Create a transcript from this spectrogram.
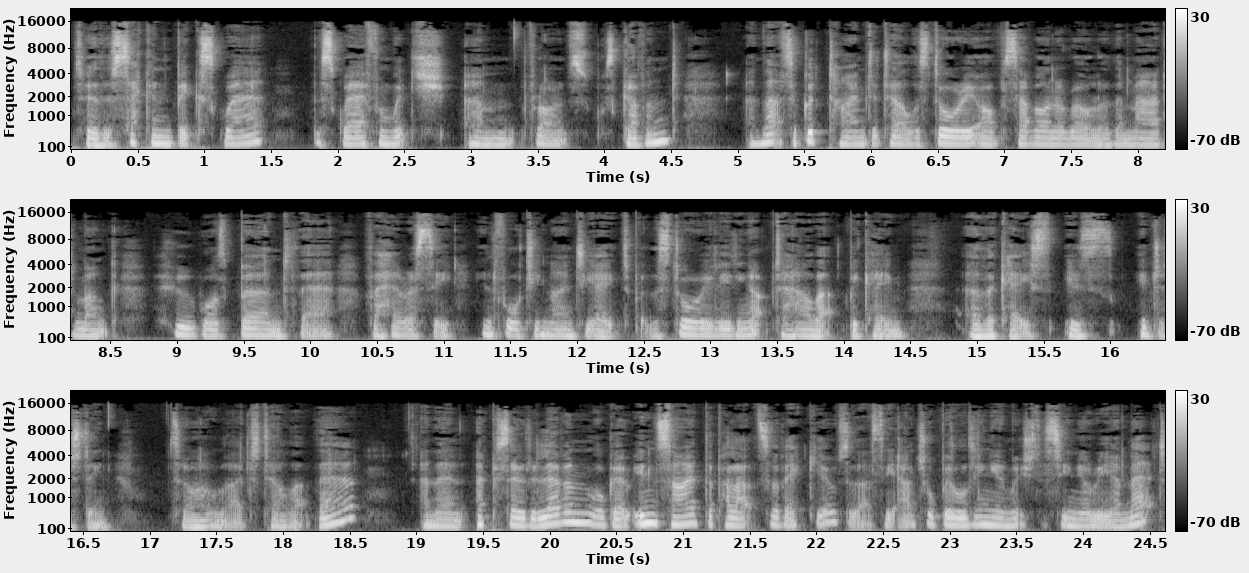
so the second big square, the square from which um, Florence was governed, and that's a good time to tell the story of Savonarola, the mad monk who was burned there for heresy in 1498. But the story leading up to how that became uh, the case is interesting. So I would like to tell that there. And then episode 11 will go inside the Palazzo Vecchio, so that's the actual building in which the Signoria met.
